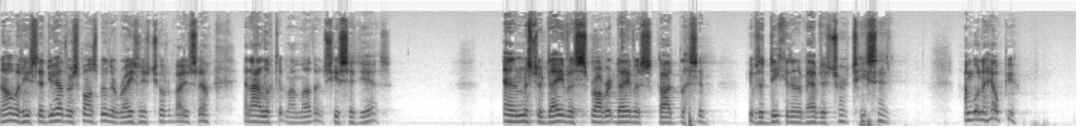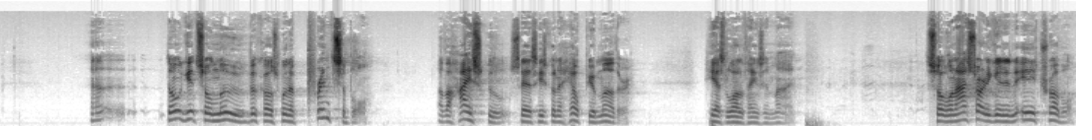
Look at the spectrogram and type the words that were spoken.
No, but he said, Do You have the responsibility of raising these children by yourself. And I looked at my mother and she said, Yes. And Mr. Davis, Robert Davis, God bless him, he was a deacon in a Baptist church. He said, I'm going to help you. Uh, don't get so moved because when a principal of a high school says he's going to help your mother, he has a lot of things in mind. So when I started getting into any trouble,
